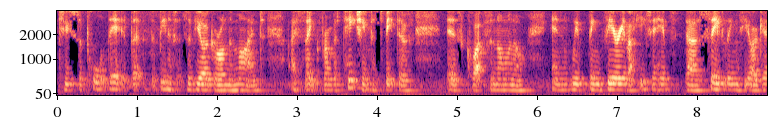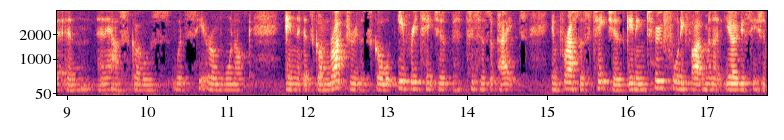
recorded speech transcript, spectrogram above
to support that, but the benefits of yoga on the mind, I think, from a teaching perspective, is quite phenomenal. And we've been very lucky to have uh, seedlings yoga in, in our schools with Sarah Warnock, and it's gone right through the school. Every teacher participates, and for us as teachers, getting two 45 minute yoga sessions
